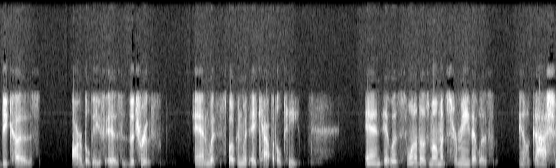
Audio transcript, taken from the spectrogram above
because our belief is the truth and with spoken with a capital T. And it was one of those moments for me that was you know, gosh,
